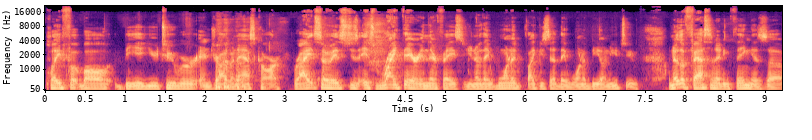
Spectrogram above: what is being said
play football, be a YouTuber, and drive a NASCAR. right, so it's just it's right there in their face. You know, they wanted, like you said, they want to be on YouTube. Another fascinating thing is, uh,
